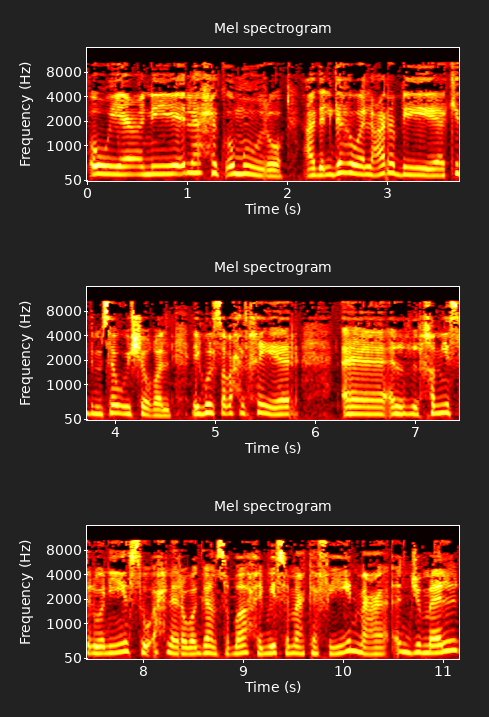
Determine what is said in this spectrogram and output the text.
ويعني لاحق أموره. عاد القهوة العربي أكيد مسوي شغل. يقول صباح الخير. آه الخميس الونيس وأحلى روقان صباحي بسماع كافيين مع أجمل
